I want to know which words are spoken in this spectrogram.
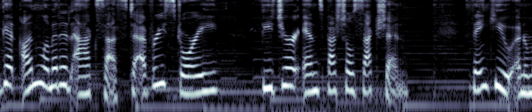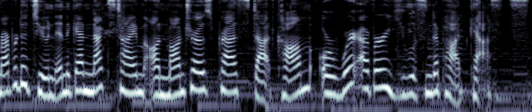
get unlimited access to every story, feature, and special section. Thank you, and remember to tune in again next time on montrosepress.com or wherever you listen to podcasts.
